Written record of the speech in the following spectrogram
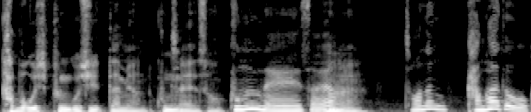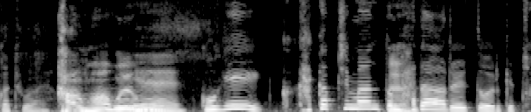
가보고 싶은 곳이 있다면 국내에서 국내에서요? 네. 저는 강화도가 좋아요. 강화 왜요? 예, 거기 그 가깝지만 또 네. 바다를 또 이렇게 쫙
